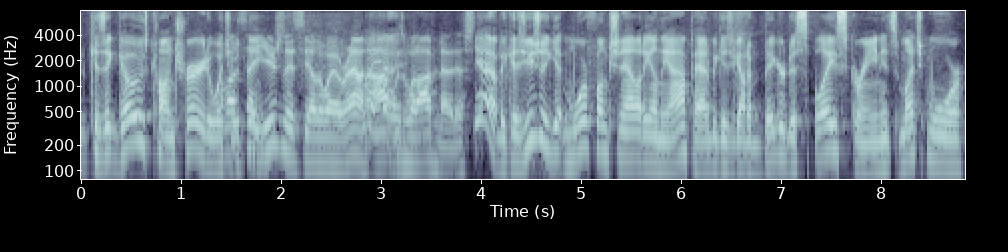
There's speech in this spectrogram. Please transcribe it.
because it, goes contrary to what you would say think. usually it's the other way around. Well, I was what I've noticed. Yeah, because usually you get more functionality on the iPad because you got a bigger display screen. It's much more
